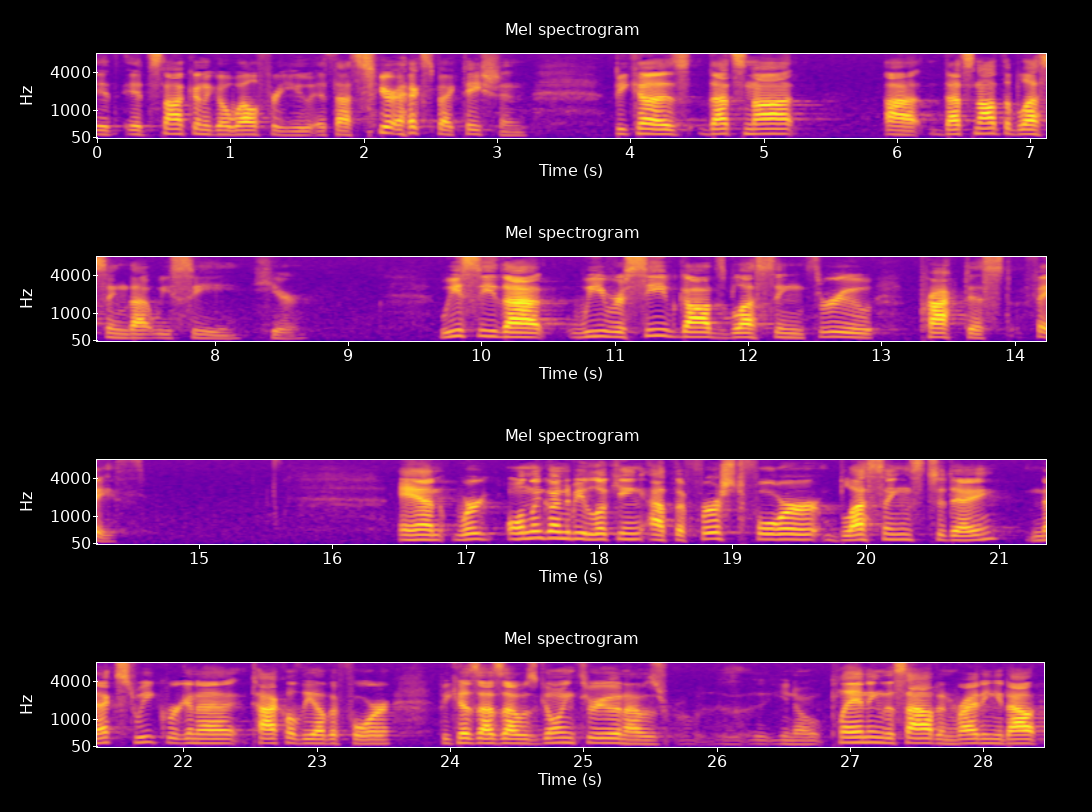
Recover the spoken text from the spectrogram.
it, it's not going to go well for you if that's your expectation, because that's not, uh, that's not the blessing that we see here. We see that we receive God's blessing through practiced faith. And we're only going to be looking at the first four blessings today. Next week, we're going to tackle the other four because as I was going through and I was, you know, planning this out and writing it out,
